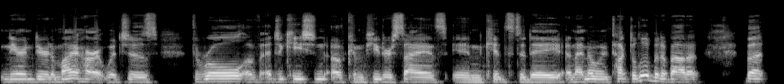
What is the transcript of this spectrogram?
near and dear to my heart, which is the role of education of computer science in kids today. And I know we've talked a little bit about it, but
